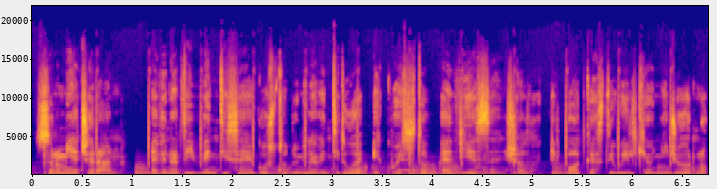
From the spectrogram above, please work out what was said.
sono Mia Ceran. È venerdì 26 agosto 2022 e questo è The Essential, il podcast di Will che ogni giorno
